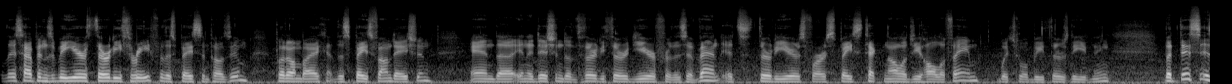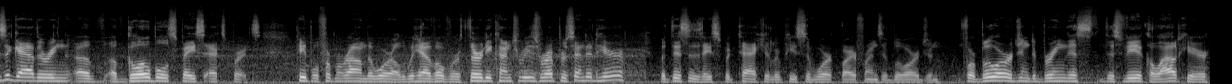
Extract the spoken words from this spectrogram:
This happens to be year 33 for the Space Symposium, put on by the Space Foundation. And uh, in addition to the 33rd year for this event, it's 30 years for our Space Technology Hall of Fame, which will be Thursday evening. But this is a gathering of, of global space experts, people from around the world. We have over 30 countries represented here, but this is a spectacular piece of work by our friends at Blue Origin. For Blue Origin to bring this, this vehicle out here,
